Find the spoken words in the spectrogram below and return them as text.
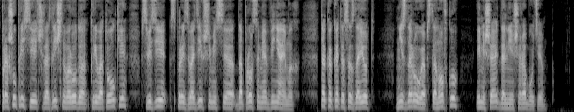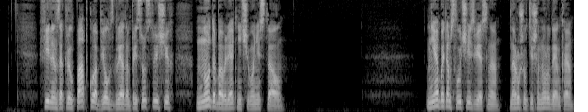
Прошу пресечь различного рода кривотолки в связи с производившимися допросами обвиняемых, так как это создает нездоровую обстановку и мешает дальнейшей работе. Филин закрыл папку, обвел взглядом присутствующих, но добавлять ничего не стал. «Мне об этом случае известно», — нарушил тишину Руденко.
